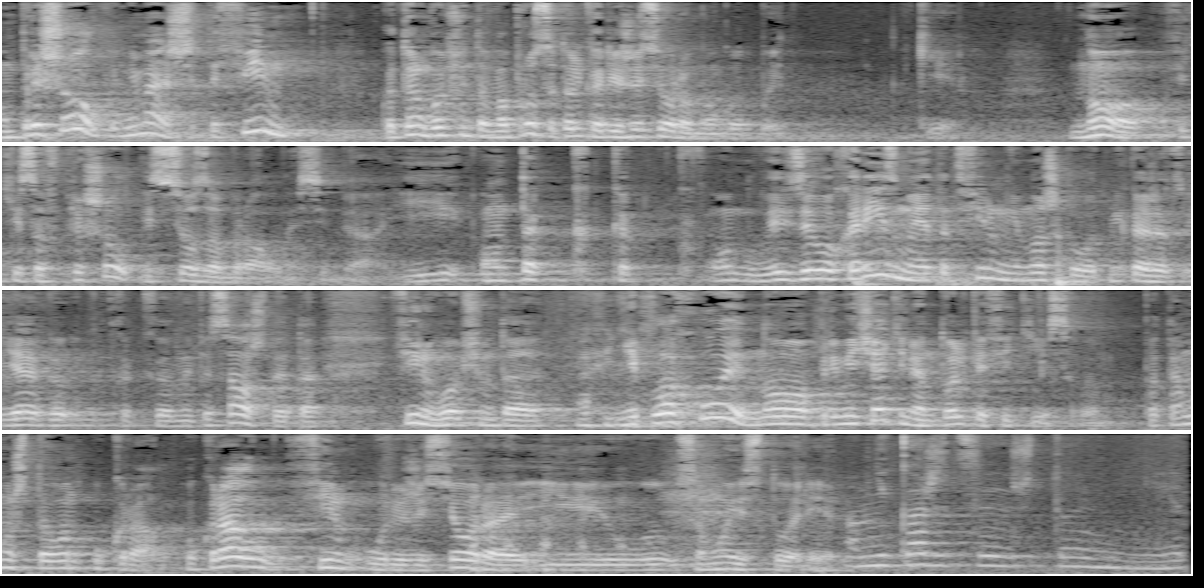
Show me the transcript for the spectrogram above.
Он пришел, понимаешь, это фильм, в котором, в общем-то, вопросы только режиссера могут быть. Такие. Но Фетисов пришел и все забрал на себя. И он так, как он, из его харизмы этот фильм немножко, вот мне кажется, я как написал, что это фильм, в общем-то, неплохой, но примечателен только Фетисовым, потому что он украл. Украл фильм у режиссера и у самой истории. А мне кажется, что нет.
